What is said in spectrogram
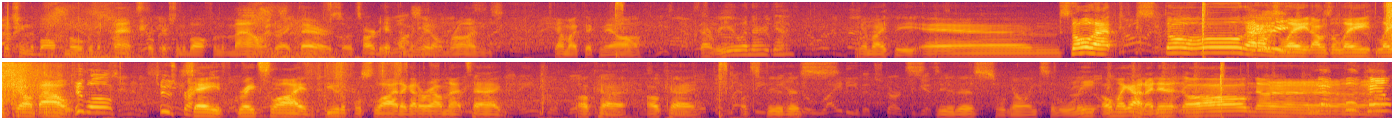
pitching the ball from over the fence. They're pitching the ball from the mound right there, so it's hard to hit them when you hit home runs. This guy might pick me off. Is that Ryu in there again? I think it might be. And stole that. Stole that. I was late. I was a late, late jump out. Two balls, two strikes. Safe. Great slide. Beautiful slide. I got around that tag. Okay. Okay. Let's do this. Let's do this. We're going to lead. Oh my God! I didn't. Oh no no no no no no no.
